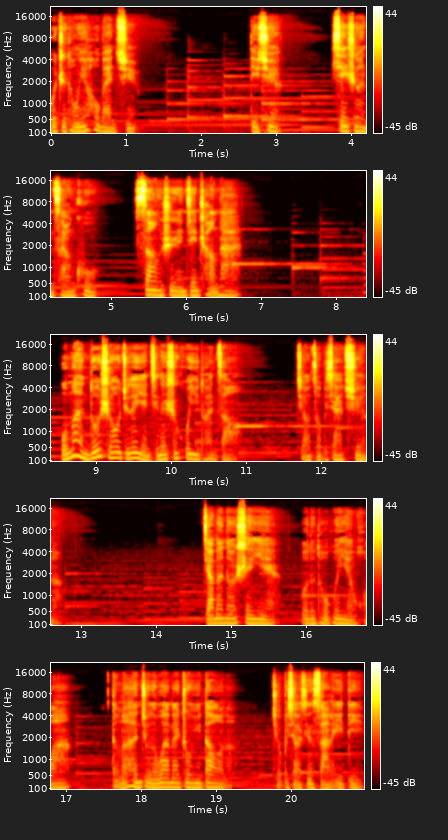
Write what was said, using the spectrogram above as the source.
我只同意后半句。的确，现实很残酷，丧是人间常态。我们很多时候觉得眼前的生活一团糟，就要走不下去了。加班到深夜，饿得头昏眼花，等了很久的外卖终于到了。就不小心洒了一地。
